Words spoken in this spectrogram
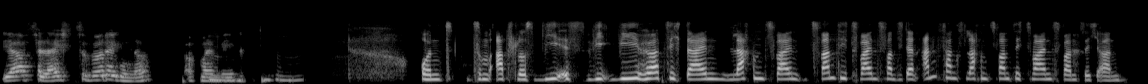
ja, vielleicht zu würdigen ne? auf meinem mhm. Weg? Mhm. Und zum Abschluss, wie, ist, wie, wie hört sich dein Lachen 2022, dein Anfangslachen 2022 an?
